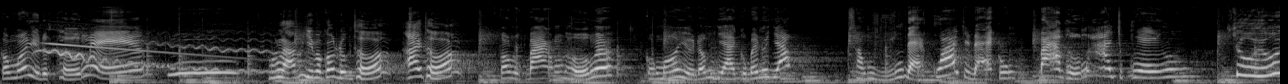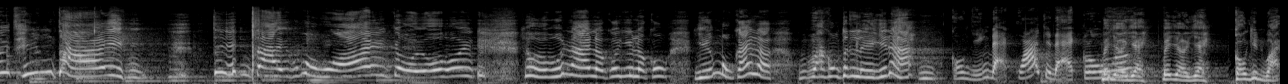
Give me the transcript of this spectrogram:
con mới vừa được thưởng nè. Con làm gì mà con được thưởng? Ai thưởng? Con được ba con thưởng á. Con mới vừa đóng vai cô bé nói dốc xong diễn đạt quá trời đạt luôn. Ba thưởng hai chục ngàn luôn. Trời ơi thiên tài. Thiên tài của bà ngoại trời ơi. Trời ơi, bữa nay là coi như là con diễn một cái là ba con tin liền vậy đó hả? Ừ, con diễn đạt quá trời đạt luôn bây giờ vậy bây giờ vậy con nhìn ngoại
